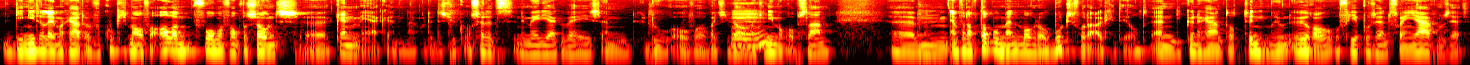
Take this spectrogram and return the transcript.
die niet alleen maar gaat over cookies, maar over alle vormen van persoonskenmerken. nou goed, dat is natuurlijk ontzettend in de media geweest en gedoe over wat je wel en wat je Mhm. niet mag opslaan. Ehm, en vanaf dat moment mogen er ook boetes worden uitgedeeld. En die kunnen gaan tot 20 miljoen euro of 4% van je jaaromzet.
